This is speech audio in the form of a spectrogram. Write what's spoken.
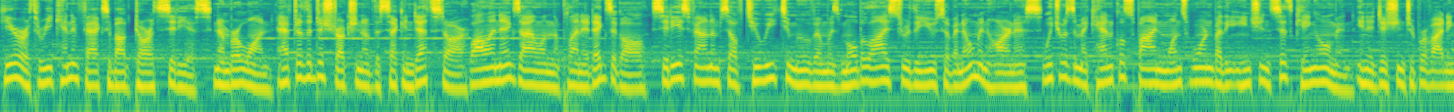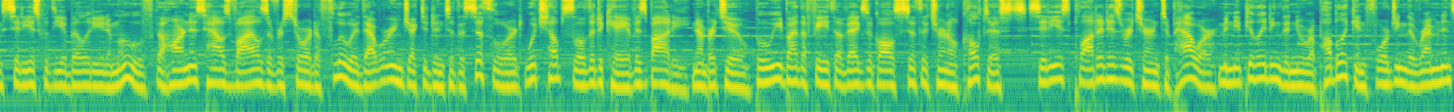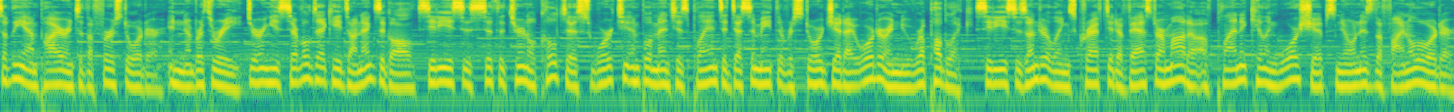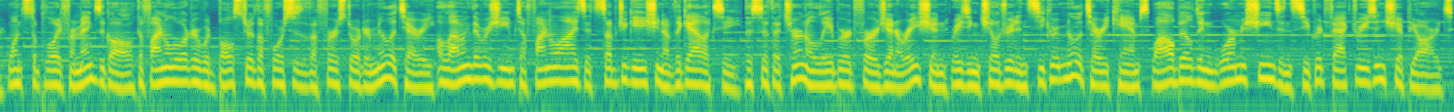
Here are three canon facts about Darth Sidious. Number 1. After the destruction of the second Death Star, while in exile on the planet Exegol, Sidious found himself too weak to move and was mobilized through the use of an Ommin harness, which was a mechanical spine once worn by the ancient Sith King Ommin. In addition to providing Sidious with the ability to move, the harness housed vials of restorative fluid that were injected into the Sith Lord, which helped slow the decay of his body. Number 2. Buoyed by the faith of Exegol's Sith Eternal cultists, Sidious plotted his return to power, manipulating the New Republic and forging the remnants of the Empire into the First Order. And number 3. During his several decades on Exegol, Sidious's Sith Eternal cultists worked to implement his plan to decimate the restored Jedi Order and New Republic. Sidious's underlings crafted a vast armada of planet-killing warships known as the Final Order. Once deployed from Exegol, the Final Order would bolster the forces of the First Order military, allowing the regime to finalize its subjugation of the galaxy. The Sith Eternal labored for a generation, raising children in secret military camps while building war machines in secret factories and shipyards.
